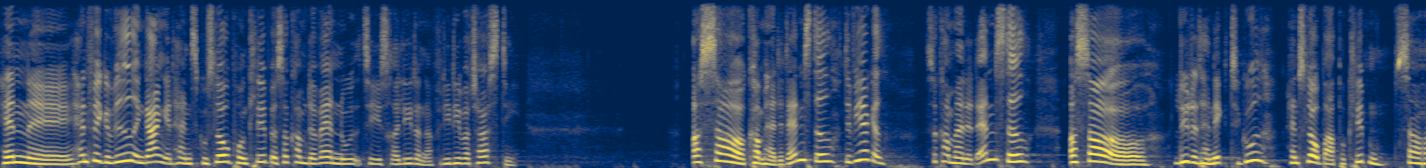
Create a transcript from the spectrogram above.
Han, øh, han fik at vide en gang, at han skulle slå på en klippe, og så kom der vand ud til israelitterne, fordi de var tørstige. Og så kom han et andet sted. Det virkede. Så kom han et andet sted, og så lyttede han ikke til Gud. Han slog bare på klippen. Så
